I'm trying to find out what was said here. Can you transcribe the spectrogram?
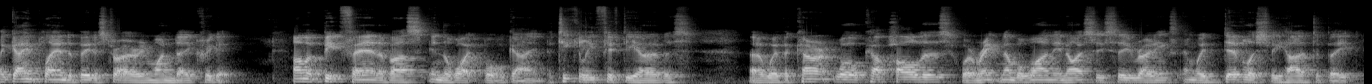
a game plan to beat Australia in one day cricket. I'm a big fan of us in the white ball game, particularly 50 overs. Uh, we're the current World Cup holders, we're ranked number one in ICC ratings, and we're devilishly hard to beat.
